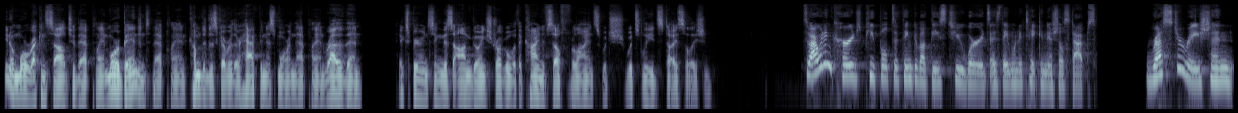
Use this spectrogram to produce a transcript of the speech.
you know, more reconciled to that plan, more abandoned to that plan, come to discover their happiness more in that plan rather than experiencing this ongoing struggle with a kind of self-reliance which which leads to isolation. So I would encourage people to think about these two words as they want to take initial steps. Restoration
